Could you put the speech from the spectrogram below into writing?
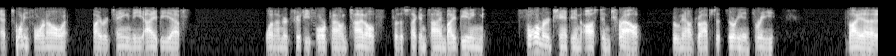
at 24 0 by retaining the IBF 154 pound title for the second time by beating former champion Austin Trout, who now drops to 30 and 3 via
